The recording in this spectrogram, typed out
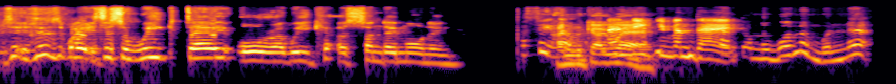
Is, it, is this, wait, is this a weekday or a week a Sunday morning? I think And would go Any where? given day. depend on the woman, wouldn't it?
